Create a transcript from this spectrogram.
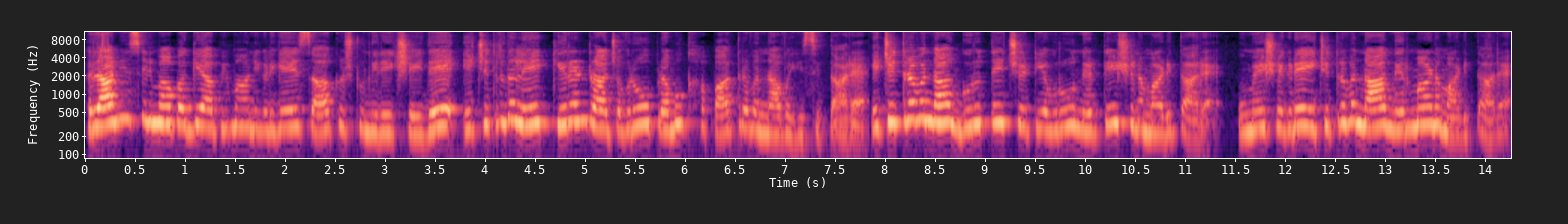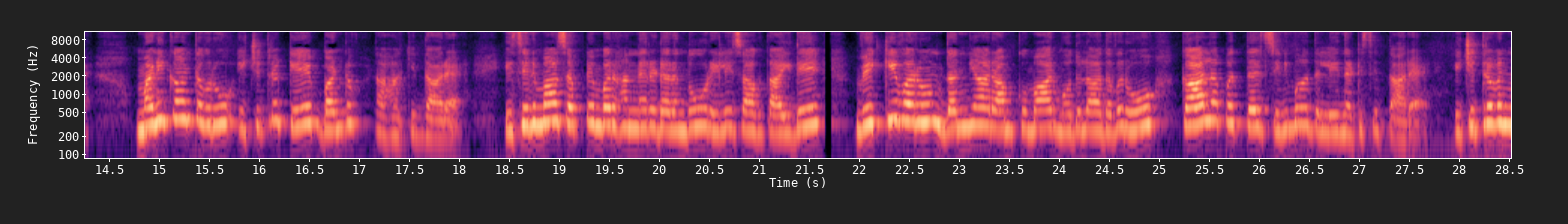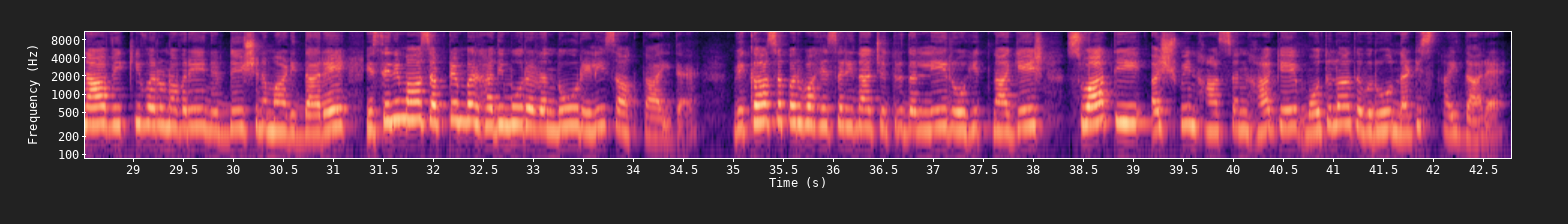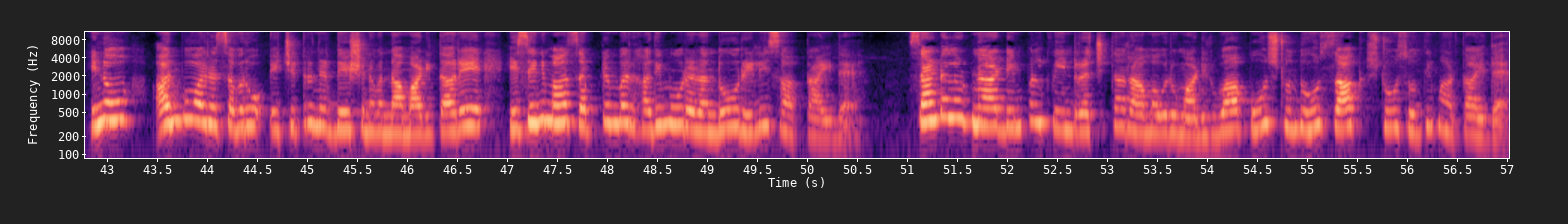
ರಾಣಿ ಸಿನಿಮಾ ಬಗ್ಗೆ ಅಭಿಮಾನಿಗಳಿಗೆ ಸಾಕಷ್ಟು ನಿರೀಕ್ಷೆ ಇದೆ. ಈ ಚಿತ್ರದಲ್ಲಿ ಕಿರಣ್ ರಾಜ್ ಅವರು ಪ್ರಮುಖ ಪಾತ್ರವನ್ನ ವಹಿಸಿದ್ದಾರೆ. ಈ ಚಿತ್ರವನ್ನ ಗುರುತೇಜ್ ಶೆಟ್ಟಿ ಅವರು ನಿರ್ದೇಶನ ಮಾಡಿದ್ದಾರೆ. ಉಮೇಶ್ ಹೆಗಡೆ ಈ ಚಿತ್ರವನ್ನ ನಿರ್ಮಾಣ ಮಾಡಿದ್ದಾರೆ. ಮಣಿಕಾಂತ್ ಅವರು ಈ ಚಿತ್ರಕ್ಕೆ ಬಂಡವಾಳ ಹಾಕಿದ್ದಾರೆ. ಈ ಸಿನಿಮಾ ಸೆಪ್ಟೆಂಬರ್ ಹನ್ನೆರಡರಂದು ರಿಲೀಸ್ ಆಗ್ತಾ ಇದೆ. ವಿಕ್ಕಿ ವರುಣ್, ಧನ್ಯಾ ರಾಮ್ಕುಮಾರ್ ಮೊದಲಾದವರು ಕಾಲಪತ್ತರ್ ಸಿನಿಮಾದಲ್ಲಿ ನಟಿಸಿದ್ದಾರೆ. ಈ ಚಿತ್ರವನ್ನ ವಿಕ್ಕಿ ವರುಣ್ ಅವರೇ ನಿರ್ದೇಶನ ಮಾಡಿದ್ದಾರೆ. ಈ ಸಿನಿಮಾ ಸೆಪ್ಟೆಂಬರ್ ಹದಿಮೂರರಂದು ರಿಲೀಸ್ ಆಗ್ತಾ ಇದೆ. ವಿಕಾಸ ಪರ್ವ ಹೆಸರಿನ ಚಿತ್ರದಲ್ಲಿ ರೋಹಿತ್ ನಾಗೇಶ್, ಸ್ವಾತಿ, ಅಶ್ವಿನ್ ಹಾಸನ್ ಹಾಗೆ ಮೊದಲಾದವರು ನಟಿಸ್ತಾ ಇದ್ದಾರೆ. ಇನ್ನು ಅನ್ಬು ಅರಸ್ ಅವರು ಈ ಚಿತ್ರ ನಿರ್ದೇಶನವನ್ನ ಮಾಡಿದ್ದಾರೆ. ಈ ಸಿನಿಮಾ ಸೆಪ್ಟೆಂಬರ್ ಹದಿಮೂರರಂದು ರಿಲೀಸ್ ಆಗ್ತಾ ಇದೆ. ಸ್ಯಾಂಡಲ್ವುಡ್ನ ಡಿಂಪಲ್ ಕ್ವೀನ್ ರಚಿತಾ ರಾಮ್ ಅವರು ಮಾಡಿರುವ ಪೋಸ್ಟ್ ಒಂದು ಸಾಕಷ್ಟು ಸುದ್ದಿ ಮಾಡ್ತಾ ಇದೆ.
